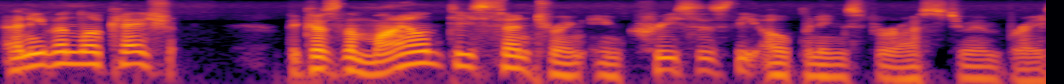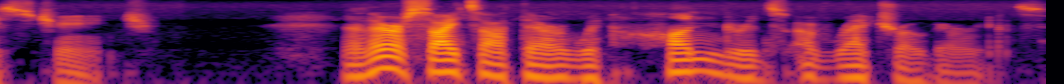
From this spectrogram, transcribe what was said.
and even location, because the mild decentering increases the openings for us to embrace change. Now, there are sites out there with hundreds of retro variants,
